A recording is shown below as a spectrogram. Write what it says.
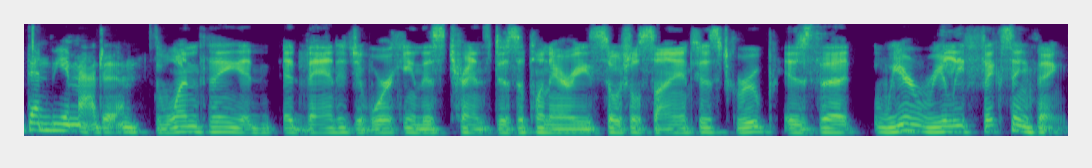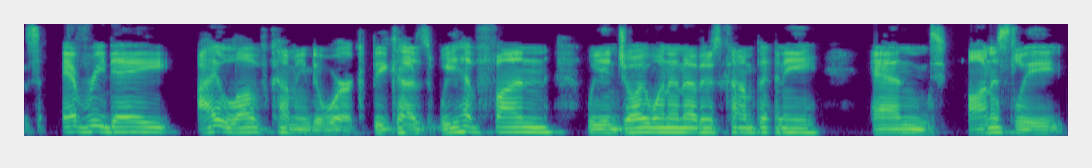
than we imagine the one thing an advantage of working this transdisciplinary social scientist group is that we're really fixing things every day i love coming to work because we have fun we enjoy one another's company and honestly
